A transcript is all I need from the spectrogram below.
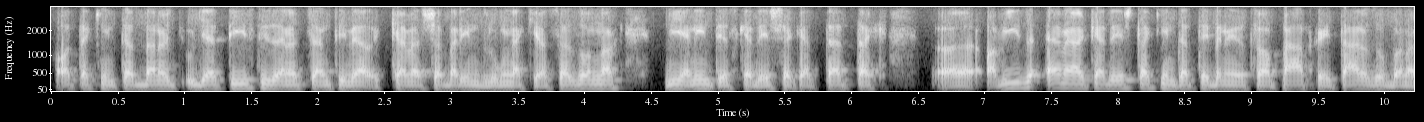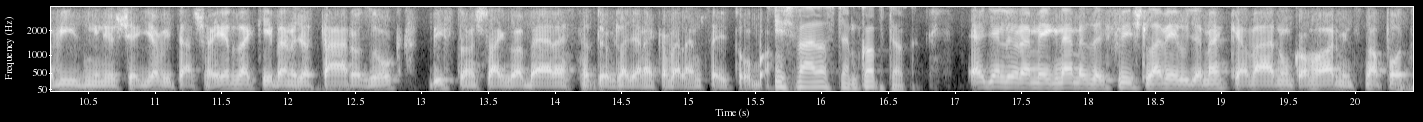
a tekintetben, hogy ugye 10-15 centivel kevesebben indulunk neki a szezonnak, milyen intézkedéseket tettek a víz emelkedés tekintetében, illetve a pátkai tározóban a vízminőség javítása érdekében, hogy a tározók biztonsággal beereszthetők legyenek a Velencei tóba. És választ nem kaptak? Egyelőre még nem, ez egy friss levél, ugye meg kell várnunk a 30 napot,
